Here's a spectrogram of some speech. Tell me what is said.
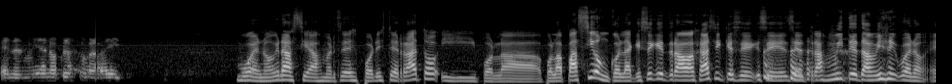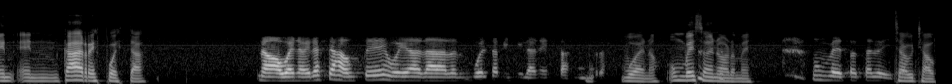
en el mediano plazo para país. Bueno, gracias Mercedes por este rato y por la, por la pasión con la que sé que trabajás y que se, se, se transmite también bueno, en, en cada respuesta. No, bueno, gracias a ustedes voy a dar vuelta a mis milanesas. Bueno, un beso enorme. Un beso, hasta luego. Chau, chau.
